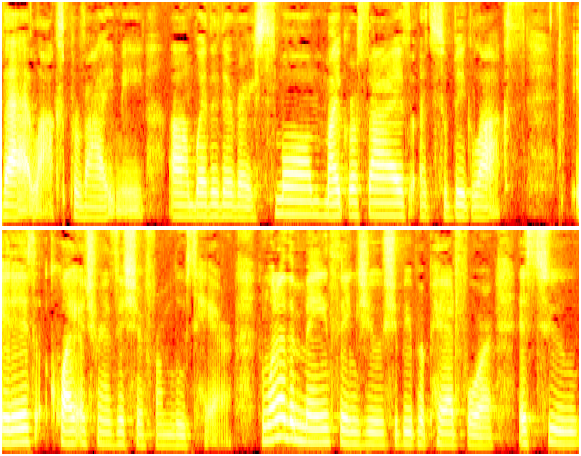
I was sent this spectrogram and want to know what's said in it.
that locks provide me, um, whether they're very small, micro size, to big locks it is quite a transition from loose hair. One of the main things you should be prepared for is to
